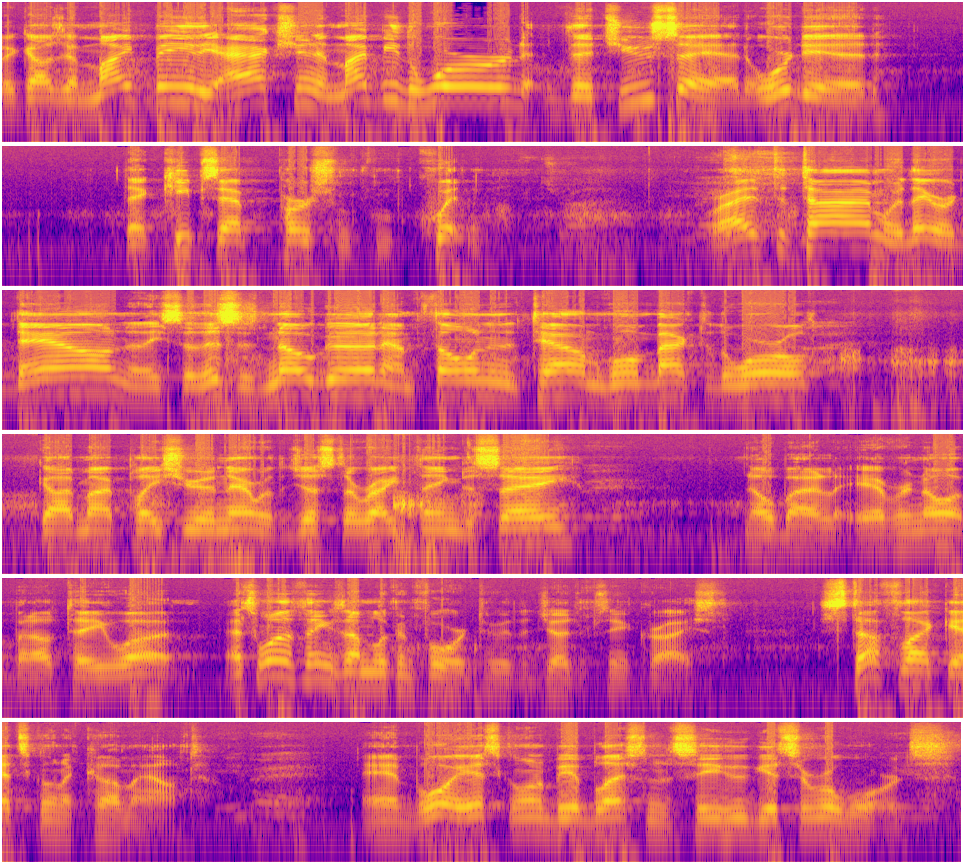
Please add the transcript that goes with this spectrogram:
Because it might be the action, it might be the word that you said or did that keeps that person from quitting. Right at the time where they were down and they said, This is no good, I'm throwing in the towel, I'm going back to the world. God might place you in there with just the right thing to say. Nobody will ever know it, but I'll tell you what, that's one of the things I'm looking forward to at the judgment seat of Christ. Stuff like that's going to come out. And boy, it's going to be a blessing to see who gets the rewards.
